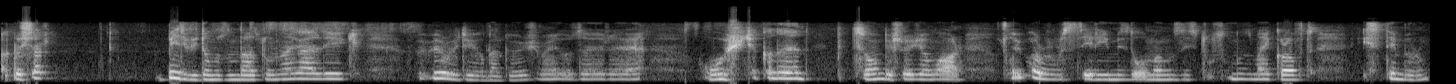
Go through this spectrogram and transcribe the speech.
Arkadaşlar bir videomuzun daha sonuna geldik. Bir videoya kadar görüşmek üzere. Hoşçakalın. Son bir söyleyeceğim var. Survivor serimizde olmanızı istiyorsanız Minecraft istemiyorum.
